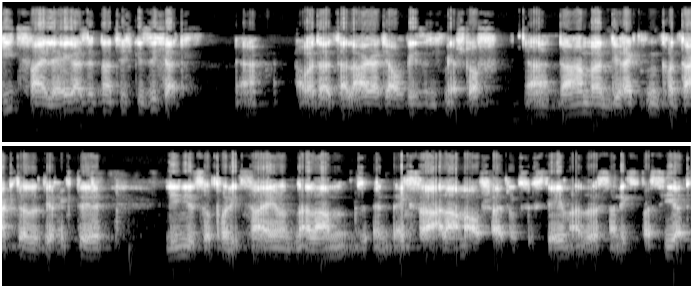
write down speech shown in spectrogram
die zwei Läger sind natürlich gesichert. Ja, aber da, da lagert ja auch wesentlich mehr Stoff. Ja, da haben wir einen direkten Kontakt, also direkte Linie zur Polizei und ein Alarm, ein extra Alarmaufschaltungssystem, also dass da nichts passiert.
